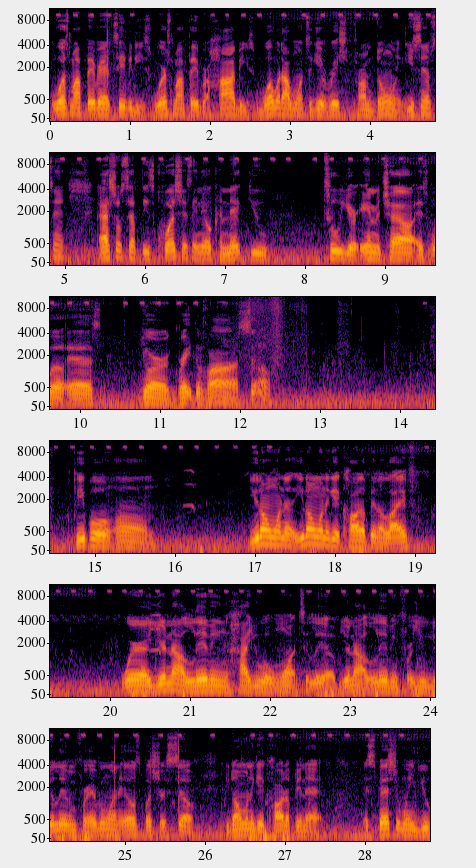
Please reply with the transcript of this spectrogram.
What's my favorite activities? Where's my favorite hobbies? What would I want to get rich from doing? You see what I'm saying? Ask yourself these questions and they'll connect you to your inner child as well as your great divine self. People um you don't want to you don't want to get caught up in a life where you're not living how you will want to live. You're not living for you. You're living for everyone else but yourself. You don't want to get caught up in that, especially when you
